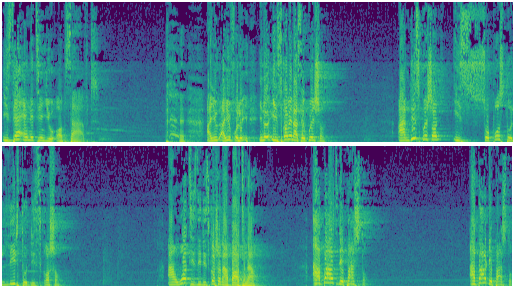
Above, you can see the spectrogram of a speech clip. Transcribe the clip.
Is there anything you observed? are you are you following? You know, it's coming as a question. And this question is supposed to lead to discussion. And what is the discussion about now? About the pastor. About the pastor.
